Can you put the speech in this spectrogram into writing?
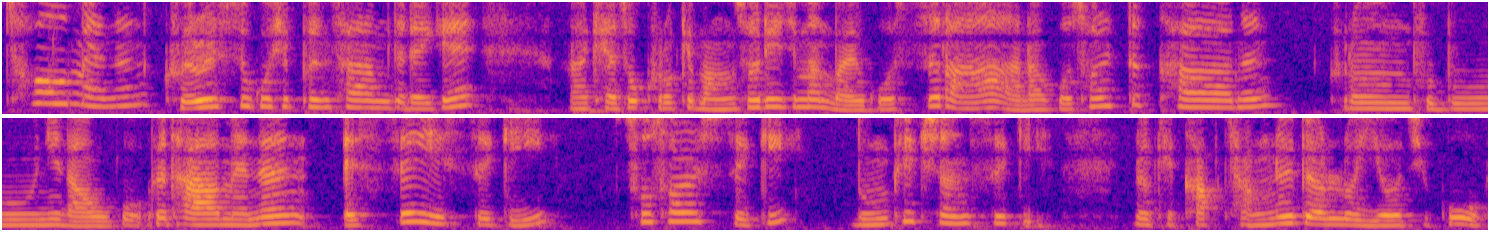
처음에는 글을 쓰고 싶은 사람들에게 아, 계속 그렇게 망설이지만 말고 쓰라 라고 설득하는 그런 부분이 나오고 그 다음에는 에세이 쓰기, 소설 쓰기, 논픽션 쓰기 이렇게 각 장르별로 이어지고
